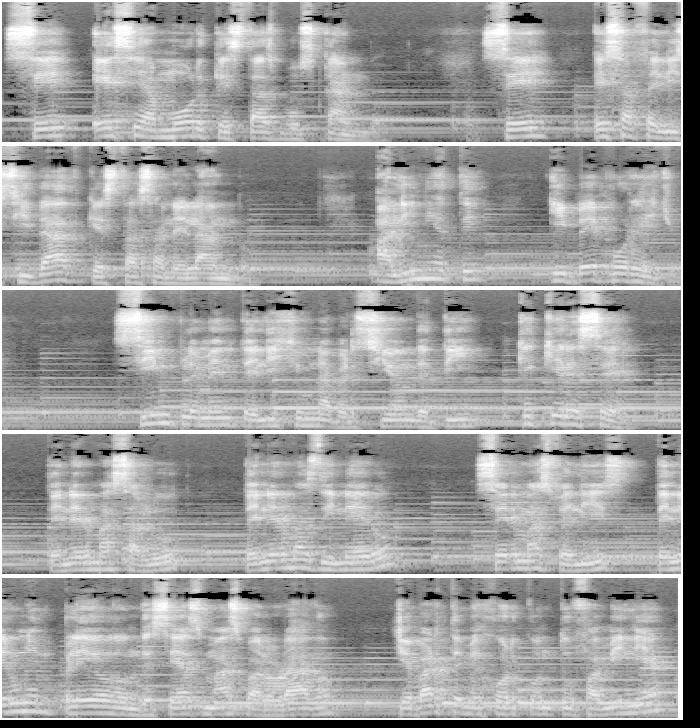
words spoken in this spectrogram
Sé ese amor que estás buscando. Sé esa felicidad que estás anhelando. Alíñate y ve por ello. Simplemente elige una versión de ti. ¿Qué quieres ser? ¿Tener más salud? ¿Tener más dinero? ¿Ser más feliz? ¿Tener un empleo donde seas más valorado? ¿Llevarte mejor con tu familia?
